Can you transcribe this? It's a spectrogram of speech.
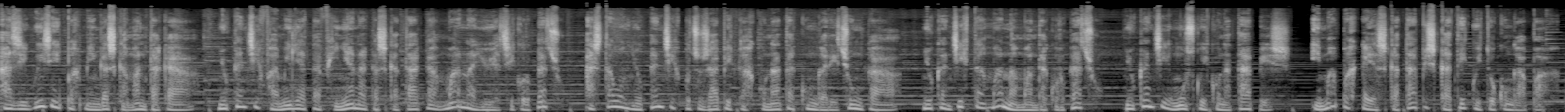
alli willaypaq minkashkamantaka ñukanchik familiata phiñana kashkataqa mana yuyachikurkachu. Ashtawan ñukanchik puchullapi kaqkunata kunkarichunka ñukanchikta mana mandakurkachu. Ñukanchik muskuykunatapish imapaq kayashkatapish katikuy tukunkapaq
